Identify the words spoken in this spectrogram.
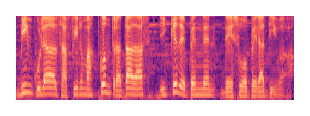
vinculadas a firmas contratadas y que dependen de su operativa.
